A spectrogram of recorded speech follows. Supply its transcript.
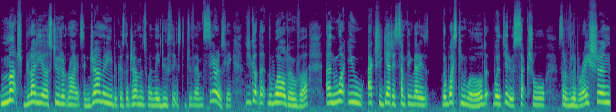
much bloodier student riots in Germany because the Germans, when they do things, to them seriously. You've got that the world over, and what you actually get is something that is the Western world with you know sexual sort of liberation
